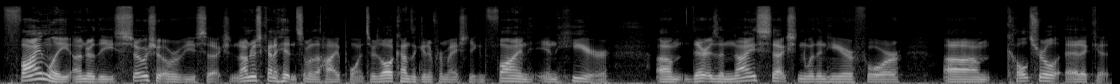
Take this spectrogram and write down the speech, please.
Finally under the social overview section i'm just kind of hitting some of the high points there's all kinds of good information you can find in here. Um, there is a nice section within here for um, cultural etiquette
